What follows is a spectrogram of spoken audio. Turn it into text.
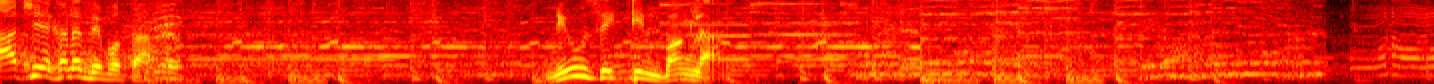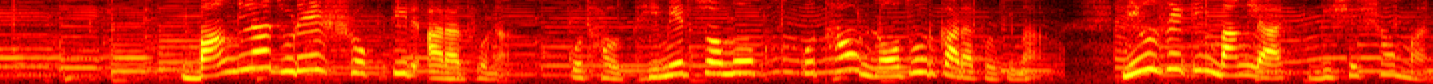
গাছই এখানে দেবতা। নিউজ এইটিন বাংলা। বাংলা জুড়ে শক্তির আরাধনা। কোথাও ধীমের চমক কোথাও নজর কাড়া প্রতিমা। নিউজ এইটিন বাংলার বিশেষ সম্মান।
